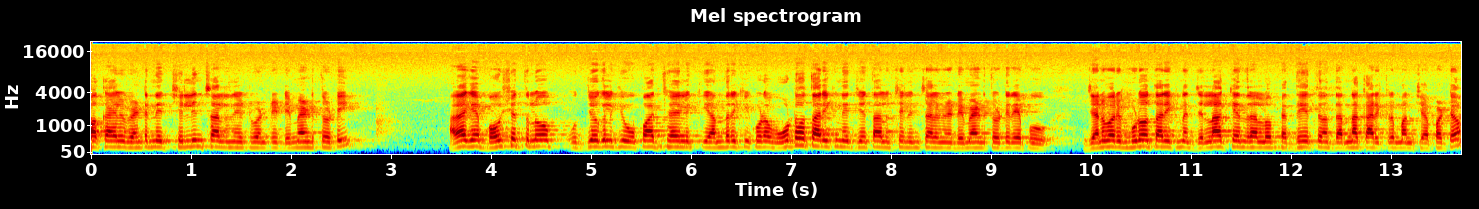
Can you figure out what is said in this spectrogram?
బకాయిలు వెంటనే చెల్లించాలనేటువంటి డిమాండ్ తోటి అలాగే భవిష్యత్తులో ఉద్యోగులకి ఉపాధ్యాయులకి అందరికీ కూడా ఒకటో తారీఖునే జీతాలు చెల్లించాలనే డిమాండ్ తోటి రేపు జనవరి మూడో తారీఖున జిల్లా కేంద్రాల్లో పెద్ద ఎత్తున ధర్నా కార్యక్రమాన్ని చేపట్టాం.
